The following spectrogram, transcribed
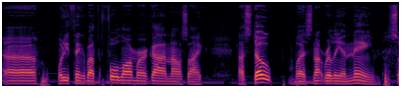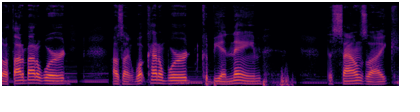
uh, what do you think about the full armor of God? And I was like, that's dope, but it's not really a name. So I thought about a word. I was like, what kind of word could be a name that sounds like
